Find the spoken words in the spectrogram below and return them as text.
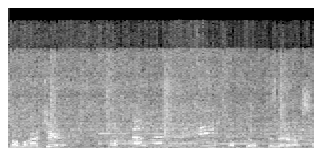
넘어갔지? 없다고요, 선생님? 없대 없대 내려갔어.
